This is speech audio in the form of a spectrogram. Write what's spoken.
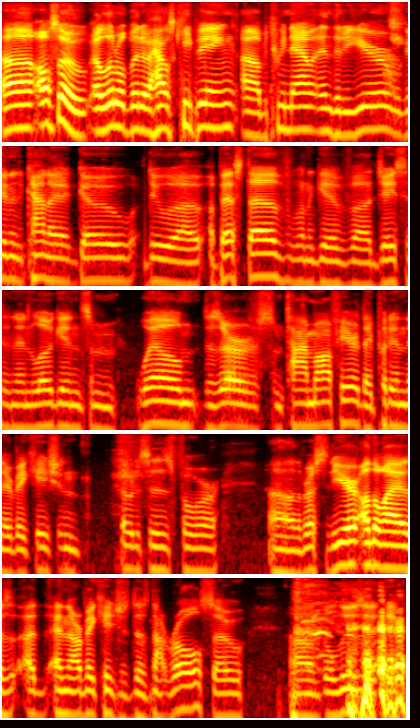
Uh, also, a little bit of housekeeping. Uh, between now and end of the year, we're going to kind of go do a, a best of. We're going to give uh, Jason and Logan some well deserved some time off here. They put in their vacation notices for uh, the rest of the year. Otherwise, uh, and our vacations does not roll, so uh, they'll lose it if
